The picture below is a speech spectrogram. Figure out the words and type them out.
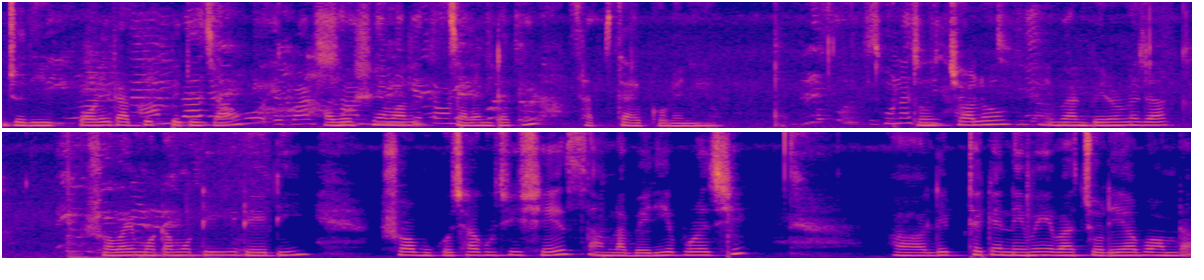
যদি পরের আপডেট পেতে চাও অবশ্যই আমার চ্যানেলটাকে সাবস্ক্রাইব করে নিও। তো চলো এবার বেরোনো যাক। সবাই মোটামুটি রেডি সব গোছাগুছি শেষ, আমরা বেরিয়ে পড়েছি। লিফট থেকে নেমে এবার চলে যাব আমরা।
